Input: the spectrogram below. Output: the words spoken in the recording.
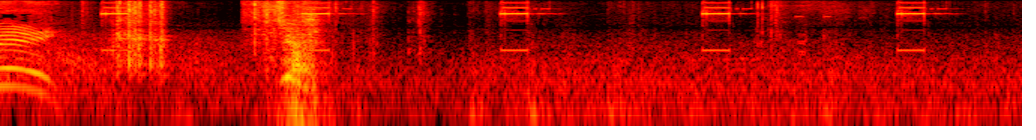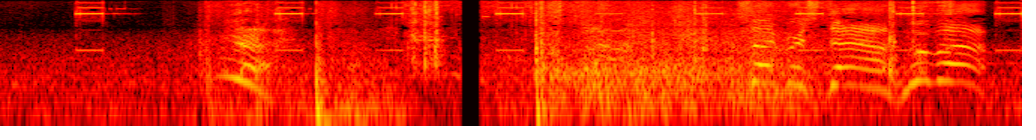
me! Cypress down! Move up!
